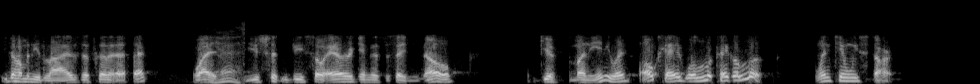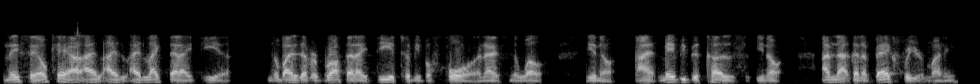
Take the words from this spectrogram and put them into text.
You know how many lives that's going to affect? Why yes. you shouldn't be so arrogant as to say no, give money anyway. Okay, well look, take a look. When can we start? And they say, okay, I I I like that idea. Nobody's ever brought that idea to me before, and I said, well, you know, I maybe because you know I'm not going to beg for your money,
